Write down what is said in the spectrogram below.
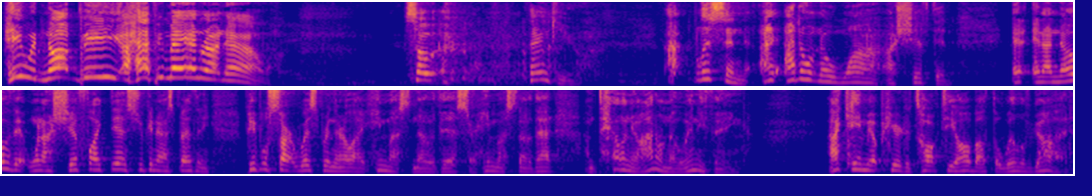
He would not be a happy man right now. So, thank you. I, listen, I, I don't know why I shifted. And, and, I know that when I shift like this, you can ask Bethany, people start whispering, they're like, he must know this or he must know that. I'm telling you, I don't know anything. I came up here to talk to you all about the will of God.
